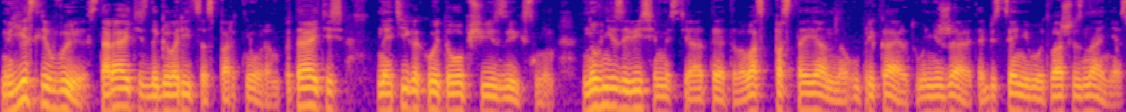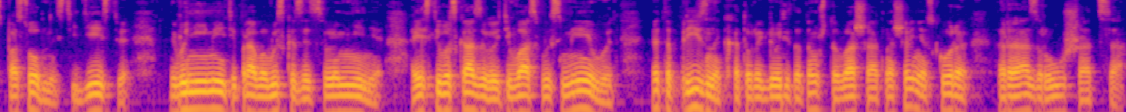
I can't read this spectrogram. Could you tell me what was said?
Но если вы стараетесь договориться с партнером, пытаетесь найти какой-то общий язык с ним, но вне зависимости от этого вас постоянно упрекают, унижают, обесценивают ваши знания, способности, действия, вы не имеете права высказать свое мнение. А если высказываете, вас высмеивают, это признак, который говорит о том, что ваши отношения скоро разрушатся.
